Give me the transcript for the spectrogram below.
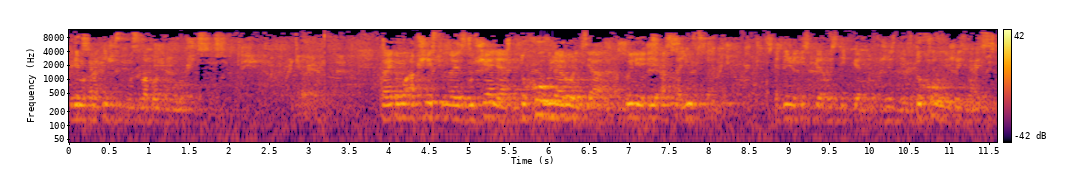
К демократическому свободному обществу. Поэтому общественное звучание, духовная роль театра были и остаются одними из первостепенных в жизни, в духовной жизни России.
